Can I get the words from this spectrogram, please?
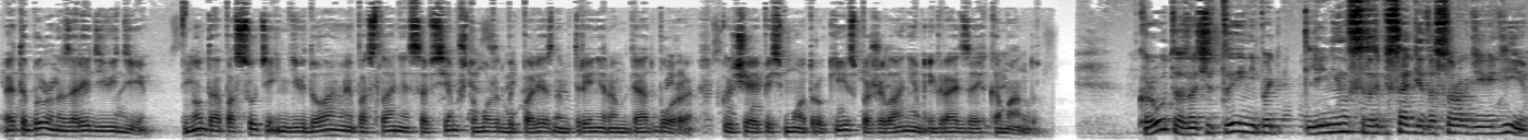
Это было на заре DVD. Но да, по сути, индивидуальное послание со всем, что может быть полезным тренерам для отбора, включая письмо от руки с пожеланием играть за их команду. Круто, значит, ты не поленился записать где-то 40 DVD.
